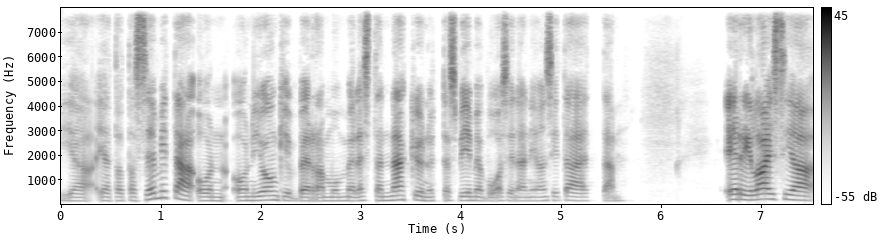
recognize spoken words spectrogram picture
ja, ja tota, se, mitä on, on jonkin verran mun mielestä näkynyt tässä viime vuosina, niin on sitä, että erilaisia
